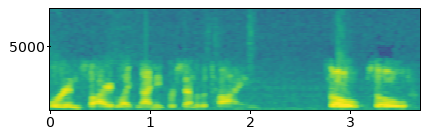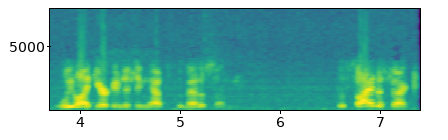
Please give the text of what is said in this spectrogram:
we're inside like 90% of the time. So so we like air conditioning. That's the medicine. The side effect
